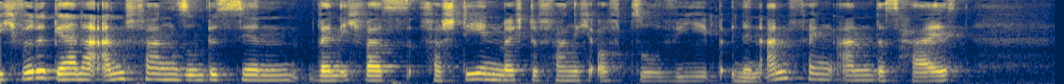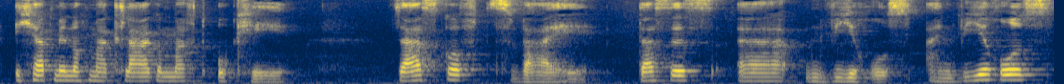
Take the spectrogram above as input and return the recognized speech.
Ich würde gerne anfangen, so ein bisschen, wenn ich was verstehen möchte, fange ich oft so wie in den Anfängen an. Das heißt, ich habe mir nochmal klar gemacht, okay, SARS-CoV-2, das ist äh, ein Virus. Ein Virus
